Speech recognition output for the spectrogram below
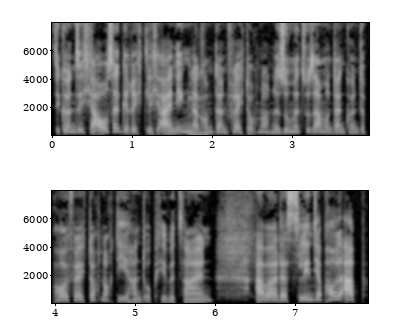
Sie können sich ja außergerichtlich einigen. Mhm. Da kommt dann vielleicht auch noch eine Summe zusammen und dann könnte Paul vielleicht doch noch die Hand-OP bezahlen. Aber das lehnt ja Paul ab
